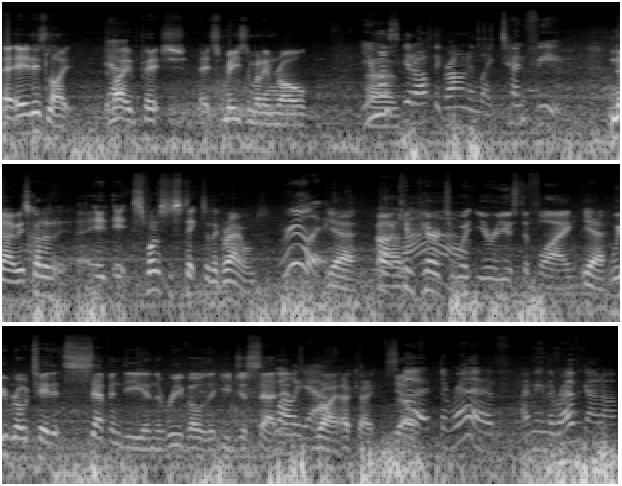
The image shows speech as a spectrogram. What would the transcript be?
It- it is light. Yeah. Light in pitch. It's reasonable in roll. You must Um, get off the ground in like 10 feet. No, it's got a. It, it wants to stick to the ground. Really? Yeah. Uh, Um, compared to what you're used to flying, Yeah. we rotate at 70 in the Revo that you just sat Well, in. yeah. Right. Okay. So. But the rev, I mean, the rev got off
